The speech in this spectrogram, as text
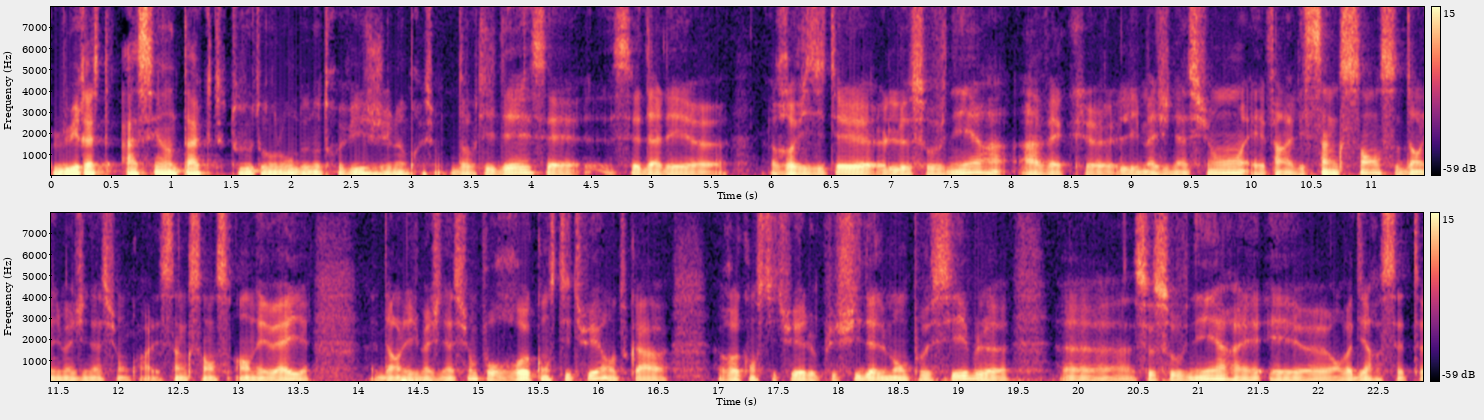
lui reste assez intact tout au long de notre vie, j'ai l'impression. Donc l'idée, c'est d'aller euh, revisiter le souvenir avec l'imagination, et enfin les cinq sens dans l'imagination, les cinq sens en éveil dans l'imagination pour reconstituer, en tout cas reconstituer le plus fidèlement possible euh, ce souvenir et, euh, on va dire cette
